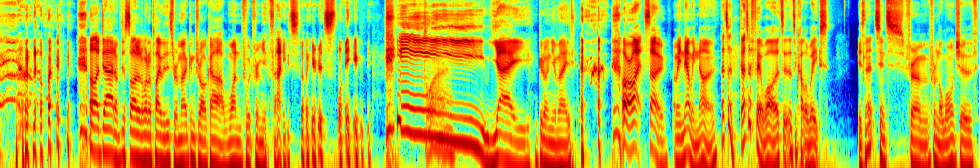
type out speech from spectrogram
Oh, Dad, I've decided I want to play with this remote control car one foot from your face while you're asleep. Yay. Good on you, mate. All right. So, I mean, now we know. That's a that's a fair while. That's a, that's a couple of weeks, isn't it? Since from from the launch of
